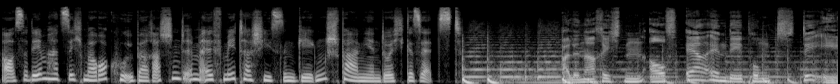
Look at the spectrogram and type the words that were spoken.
Außerdem hat sich Marokko überraschend im Elfmeterschießen gegen Spanien durchgesetzt. Alle Nachrichten auf rnd.de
